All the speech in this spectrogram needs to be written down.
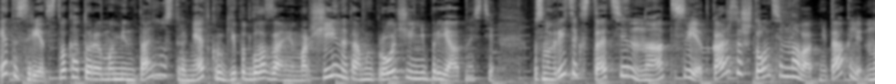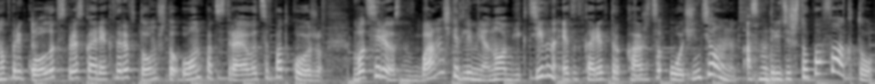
Это средство, которое моментально устраняет круги под глазами, морщины там и прочие неприятности. Посмотрите, кстати, на цвет. Кажется, что он темноват, не так ли? Но прикол экспресс-корректора в том, что он подстраивается под кожу. Вот серьезно, в баночке для меня, но объективно этот корректор кажется очень темным. А смотрите, что по факту.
